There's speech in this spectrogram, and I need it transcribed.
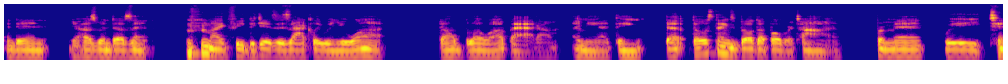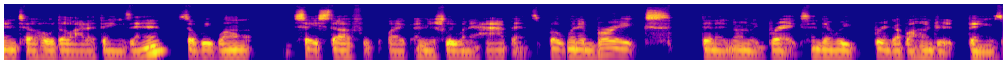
and then your husband doesn't like feed the kids exactly when you want, don't blow up at them. I mean, I think that those things build up over time. For men, we tend to hold a lot of things in, so we won't say stuff like initially when it happens. But when it breaks, then it normally breaks. And then we bring up a hundred things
